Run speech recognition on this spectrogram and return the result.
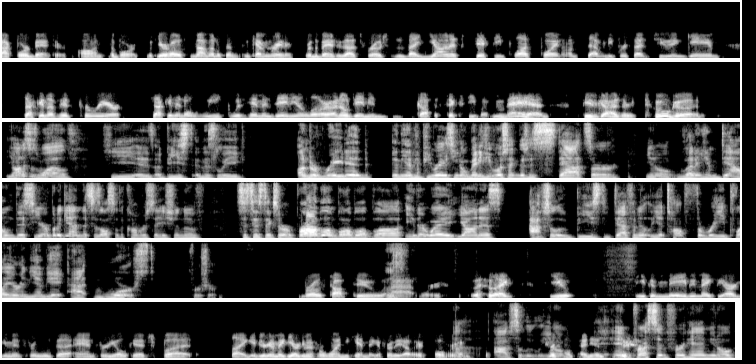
Backboard Banter on the board with your hosts, Matt Middleton and Kevin Rayner, where the banter's as ferocious as that Giannis 50 plus point on 70% shooting game, second of his career, second in a week with him and Damian Lillard. I know Damian got the 60, but man, these guys are too good. Giannis is wild. He is a beast in this league, underrated in the MVP race. You know, many people are saying that his stats are you know, letting him down this year. But again, this is also the conversation of statistics are a problem, blah, blah, blah. Either way, Giannis, absolute beast, definitely a top three player in the NBA at worst, for sure. Bro's top two at worst. like, you. You could maybe make the argument for Luka and for Jokic, but like if you're gonna make the argument for one, you can't make it for the other over him. Uh, absolutely, you know, opinion. impressive for him. You know,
